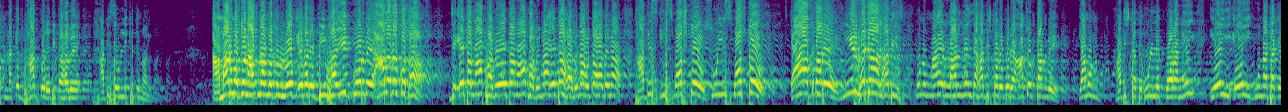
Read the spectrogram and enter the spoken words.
আপনাকে ভাগ করে দিতে হবে। হাদিসে উল্লিখিত নয়। আমার মতন আপনার মতন লোক এবারে ডিভাইড করবে, আলাদা কথা। যে এটা মাফ হবে, এটা মাফ হবে না, এটা হবে না, ওটা হবে না। হাদিস স্পষ্ট, সুস্পষ্ট। একবারে নির্ভেজাল হাদিস। কোন মায়ের লাল নেই যে হাদিসটার উপরে আঁচড় টানবে। এমন হাদিসটাতে উল্লেখ করা নেই। এই এই গুণাটাকে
